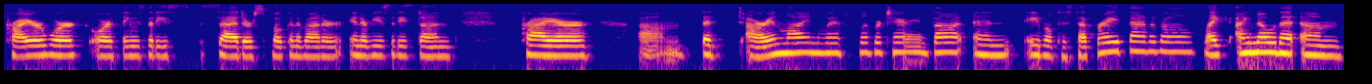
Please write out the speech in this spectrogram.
prior work or things that he's said or spoken about or interviews that he's done prior um, that are in line with libertarian thought and able to separate that at all? Like, I know that. Um,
